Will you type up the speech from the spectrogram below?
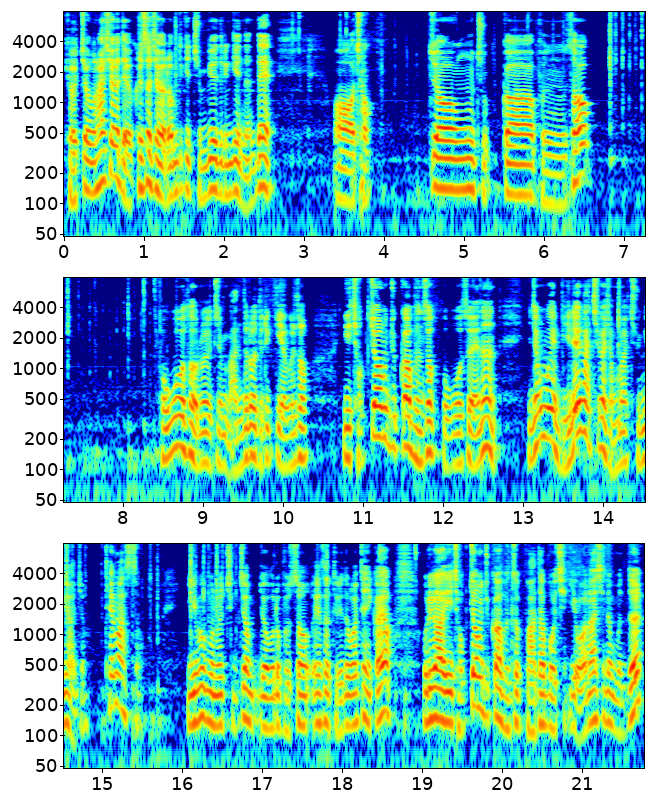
결정을 하셔야 돼요. 그래서 제가 여러분들께 준비해 드린 게 있는데 어, 적 정 주가 분석 보고서를 지금 만들어 드릴게요. 그래서 이 적정 주가 분석 보고서에는 이 종목의 미래 가치가 정말 중요하죠. 테마성. 이 부분을 직접적으로 분석해서 드리도록 할 테니까요. 우리가 이 적정 주가 분석 받아보시기 원하시는 분들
